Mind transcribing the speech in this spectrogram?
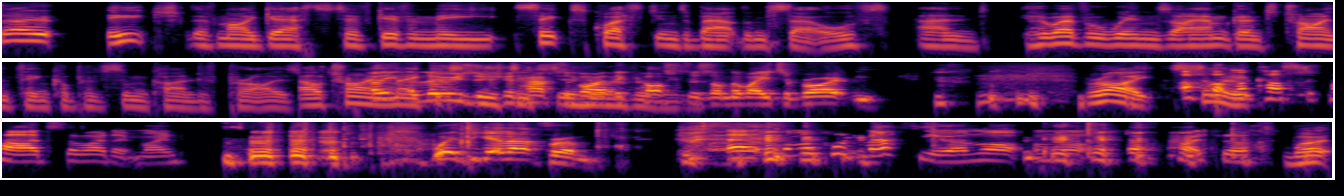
So each of my guests have given me six questions about themselves, and whoever wins, I am going to try and think up of some kind of prize. I'll try I and think make the it loser should have to buy the whoever wins. On the way to Brighton. Right. I've got my So Costa card, so I don't mind. Where'd you get that from? Uh, someone called Matthew. I'm not. I'm not quite sure. well,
